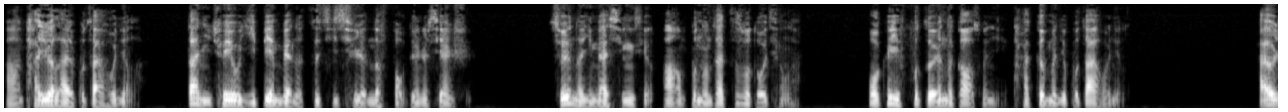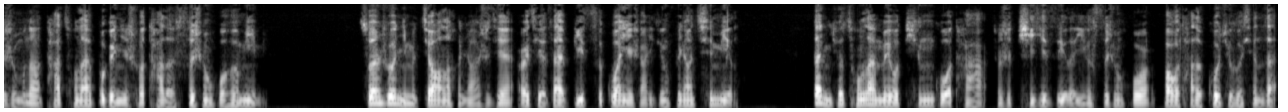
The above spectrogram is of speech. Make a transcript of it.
啊，他越来越不在乎你了。但你却又一遍遍的自欺欺人的否定着现实。所以呢，应该醒醒啊，不能再自作多情了。我可以负责任的告诉你，他根本就不在乎你了。还有是什么呢？他从来不跟你说他的私生活和秘密。虽然说你们交往了很长时间，而且在彼此关系上已经非常亲密了，但你却从来没有听过他就是提及自己的一个私生活，包括他的过去和现在。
